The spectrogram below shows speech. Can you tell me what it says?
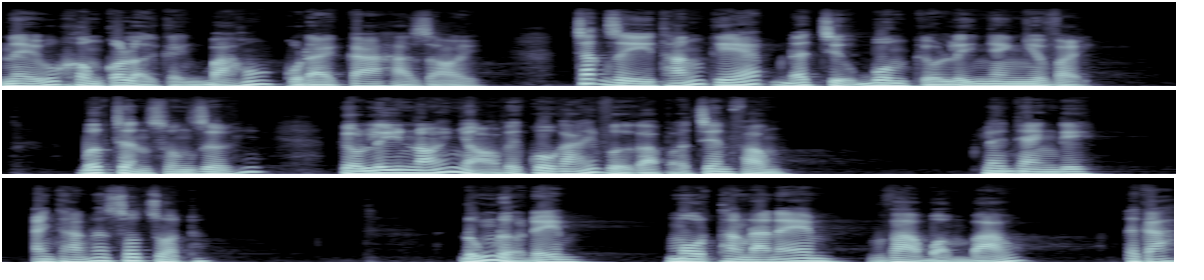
Nếu không có lời cảnh báo của đại ca Hà Giỏi Chắc gì Thắng Kiev đã chịu buông Kiều Ly nhanh như vậy. Bước chân xuống dưới Kiều Ly nói nhỏ với cô gái vừa gặp ở trên phòng. Lên nhanh đi, Anh Thắng đã sốt ruột Đúng nửa đêm, Một thằng đàn em vào bẩm báo. Đại ca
